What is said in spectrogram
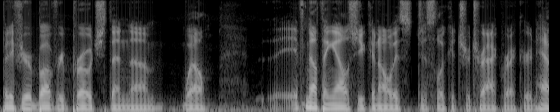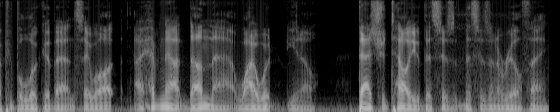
But if you're above reproach, then um, well, if nothing else, you can always just look at your track record and have people look at that and say, "Well, I have not done that. Why would you know?" That should tell you this is this isn't a real thing.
